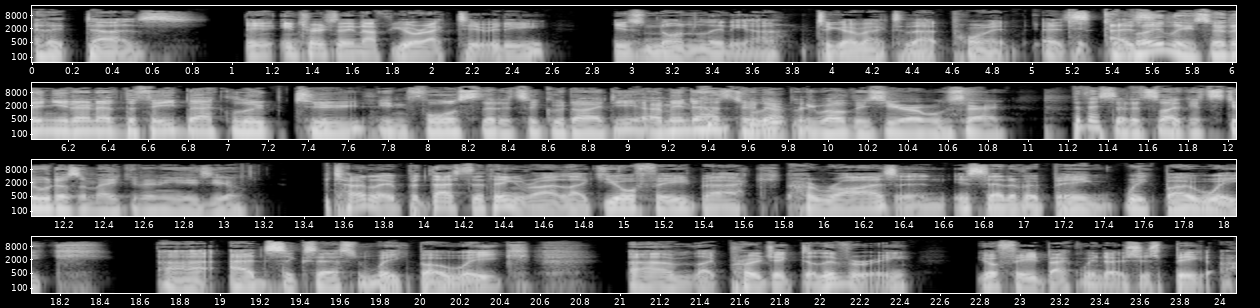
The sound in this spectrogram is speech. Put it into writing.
And it does. Interestingly enough, your activity is non-linear to go back to that point. It's completely as, so then you don't have the feedback loop to enforce that it's a good idea. I mean it has turned out pretty well this year i will say. But, that's but it's like it still doesn't make it any easier. Totally. But that's the thing right? Like your feedback horizon instead of it being week by week uh, ad success and week by week um, like project delivery your feedback window is just bigger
